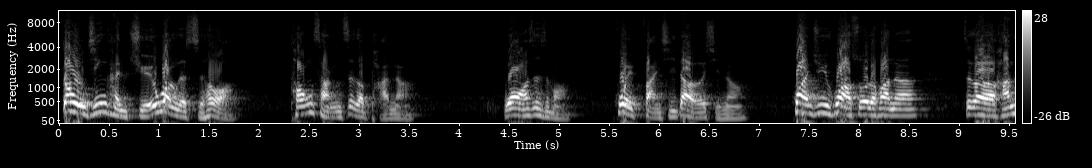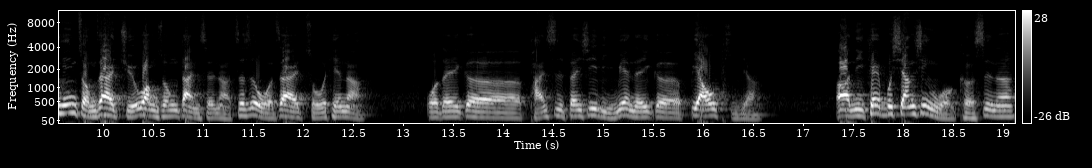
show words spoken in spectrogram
都已经很绝望的时候啊，通常这个盘啊，往往是什么？会反其道而行哦。换句话说的话呢？这个行情总在绝望中诞生啊！这是我在昨天呐，我的一个盘势分析里面的一个标题啊啊！你可以不相信我，可是呢，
